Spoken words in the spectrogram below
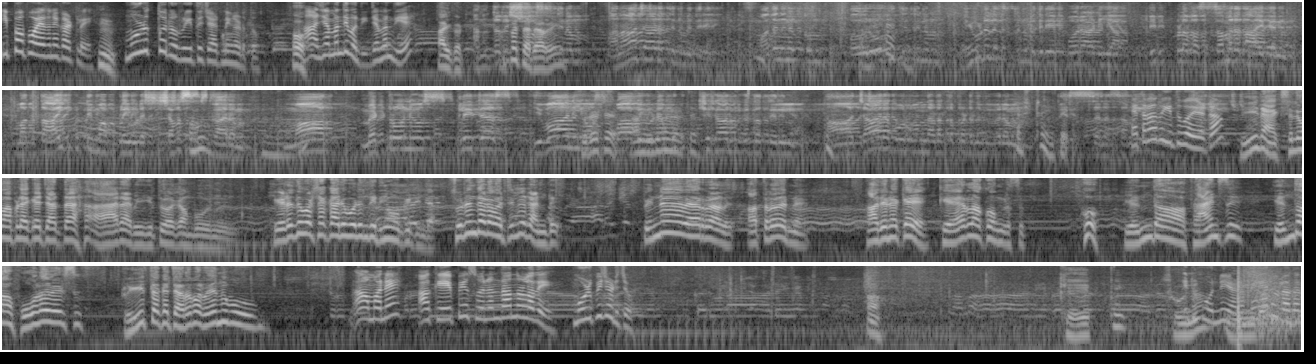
ഇപ്പൊ പോയതിനെക്കാട്ടിലേ മുഴുത്തൊരു റീത്ത് ചേട്ടനും എടുത്തു. ആ ജമന്തി മതി ജമന്തിയേ. ആയിക്കോട്ടെ. അനാചാരത്തിനുമെതിരെ മതങ്ങൾക്കും പൗരോഹിത്യത്തിനും ഫ്യൂഡലിസത്തിനുമെതിരെ പോരാടിയ വിപ്ലവ സമരനായകൻ മത്തായിക്കുട്ടി മാപ്പിളയുടെ ശവസംസ്കാരം മാർ മെട്രോന്യൂസ് ക്ലീറ്റസ് ഇവാനിയോസ് ബാബയുടെ മുഖ്യകാർമ്മികത്വത്തിൽ ആചാരപൂർവം നടത്തപ്പെടുന്ന വിവരം എത്ര റീത്ത് പോയേട്ടാ ഈ നാക്സൽ മാപ്പിളയൊക്കെ ചാത്ത ആരാ റീത്ത് വെക്കാൻ പോകുന്നത്? ഇടതുപക്ഷക്കാർ പോലും തിരിഞ്ഞു നോക്കിയിട്ടില്ല. സുനന്ദയുടെ പറ്റില്ല രണ്ട്. പിന്നെ വേറൊരാൾ അത്ര തന്നെ. അതിനൊക്കെ കേരള കോൺഗ്രസ്. ഹോ എന്താ ഫാൻസ്? എന്താ ഫോളോവേഴ്സ്? റീത്തൊക്കെ ചെറ പറയുന്നു പോവും. ആ മോനെ ആ കെ പി സുനന്ദ എന്നുള്ളതേ മുഴിപ്പിച്ചടിച്ചോ കെ പി സുന എന്റെ പൊന്നിയാണ്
